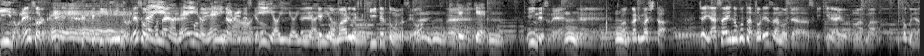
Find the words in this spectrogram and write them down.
いいのね、それでね。ええ いいのね、その答えいいのね、いいのね。いいならいいですけど。いいよ、いいよ、いいよ、いいよ。えー結構周りの人聞いてると思いますよ。うんうん、聞け聞け。うん。いいんですね。うんえーかりました。じゃあ野菜のことはとりあえずあの、じゃあ好き嫌いはまあまあ、特にあ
